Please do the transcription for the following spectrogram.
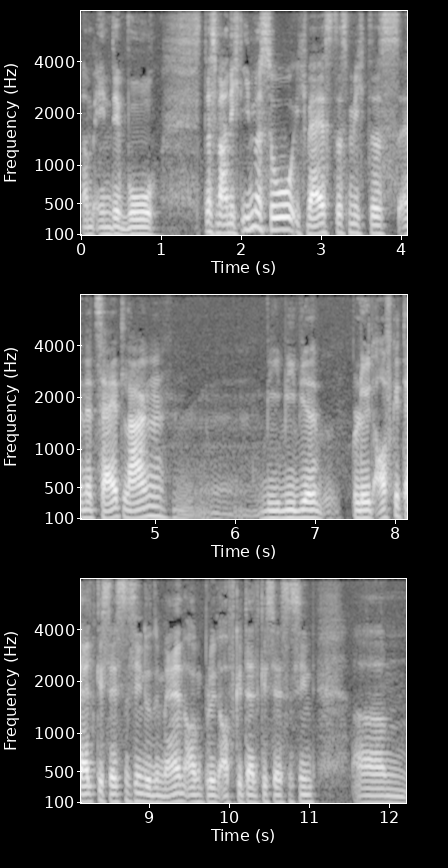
am Ende wo? Das war nicht immer so. Ich weiß, dass mich das eine Zeit lang, wie, wie wir blöd aufgeteilt gesessen sind oder in meinen Augen blöd aufgeteilt gesessen sind, ähm,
